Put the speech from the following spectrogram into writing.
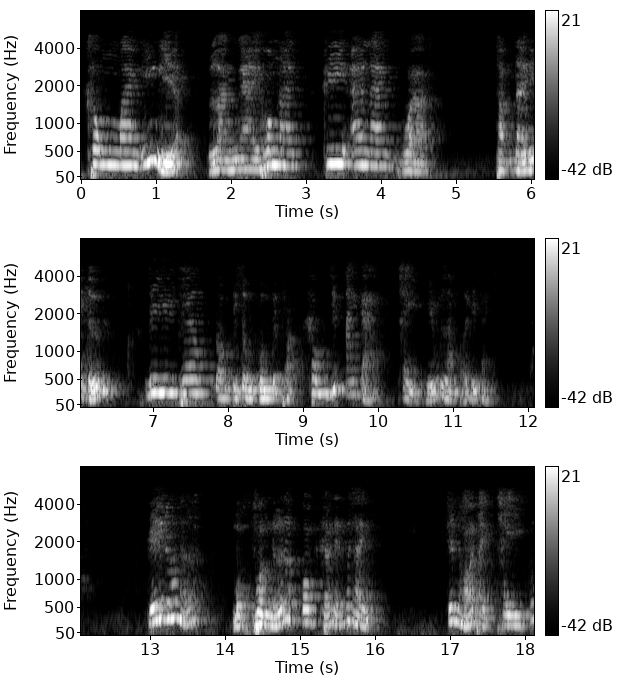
không mang ý nghĩa là ngày hôm nay khi a nan và thập đại đệ tử đi theo đoàn tùy tùng cùng đức phật không giúp ai cả, thầy hiểu lầm ở điểm này. Kế đó nữa, một phần nữa đó, con khẳng định với thầy. Xin hỏi thầy thầy có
